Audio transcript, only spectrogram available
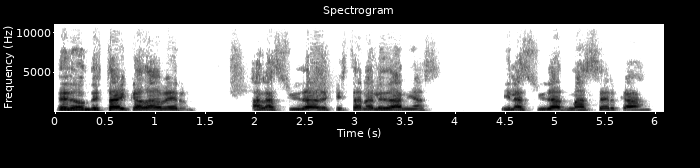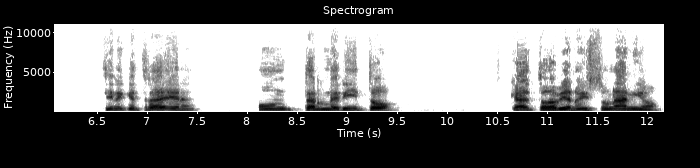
desde donde está el cadáver a las ciudades que están aledañas y la ciudad más cerca tiene que traer un ternerito que todavía no hizo un año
